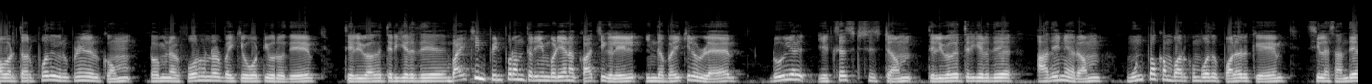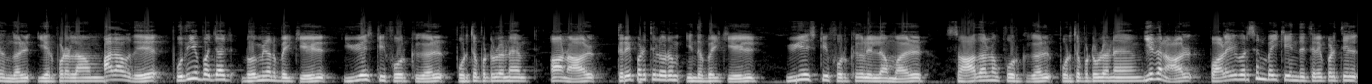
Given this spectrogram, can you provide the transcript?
அவர் தற்போது விற்பனையில் இருக்கும் டொமினர் ஃபோர் ஹண்ட்ரட் பைக்கை ஓட்டி வருவது தெளிவாக தெரிகிறது. பைக்கின் பின்புறம் தெரியும்படியான காட்சிகளில் இந்த பைக்கில் உள்ள டூயல் எக்ஸஸ்ட் சிஸ்டம் தெளிவாக தெரிகிறது. அதே நேரம் முன்பக்கம் பார்க்கும்போது பலருக்கு சில சந்தேகங்கள் ஏற்படலாம். அதாவது புதிய பஜாஜ் டொமினர் பைக்கில் யூஎஸ்டி ஃபோர்க்குகள் பொருத்தப்பட்டுள்ளன. ஆனால் திரைப்படத்தில் வரும் இந்த பைக்கில் யூஎஸ்டி ஃபோர்க்குகள் இல்லாமல் சாதாரண போர்க்குகள் பொருத்தப்பட்டுள்ளன. இதனால் பழைய வெர்ஷன் பைக்கை இந்த திரைப்படத்தில்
